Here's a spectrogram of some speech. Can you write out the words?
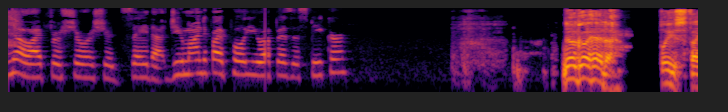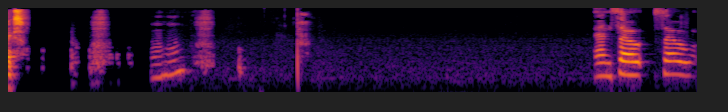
No, I for sure should say that. Do you mind if I pull you up as a speaker? No, go ahead. Please. Thanks. Mm-hmm. And so so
